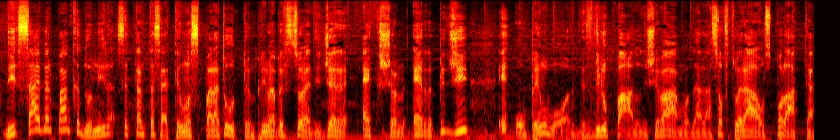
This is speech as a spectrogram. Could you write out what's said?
di Cyberpunk 2077, uno sparatutto in prima persona di genere action RPG e open world, sviluppato, dicevamo, dalla software house polacca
